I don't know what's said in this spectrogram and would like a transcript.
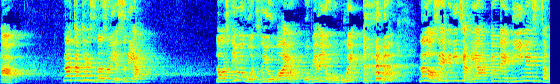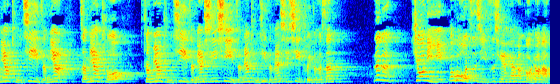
啊。那刚开始的时候也是的呀，老师因为我只有蛙泳，我别的泳我不会。那老师也跟你讲了呀，对不对？你应该是怎么样吐气，怎么样，怎么样头，怎么样吐气，怎么样吸气，怎么样吐气，怎么样吸气，腿怎么伸？那个教你，包括我自己之前还很搞笑的，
